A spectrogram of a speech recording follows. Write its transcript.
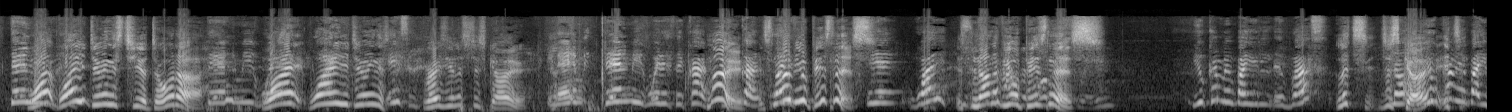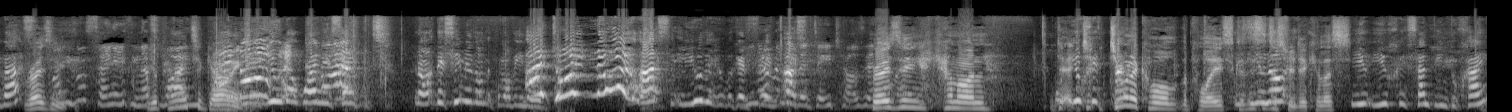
Tell Why, me, why are you doing this to your daughter? tell me Why? Why are you doing this? It's- Rosie, let's just go. Let me, tell me where is the car? No, The car. it's none of your business. Yeah. Why? It's none of your business. You coming by the bus? Let's just no, go. You coming by bus? Rosie. No, Rosie, he's not saying anything. That's your why. parents are going. No, you don't want to say. No, decime dónde, cómo vino. I don't know. Ask you the You never girlfriend. know the Ask. details. Anyway. Rosie, come on. Oh, do, you do- do you want to call the police? Because this is know- just ridiculous. You, you have something to hide?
